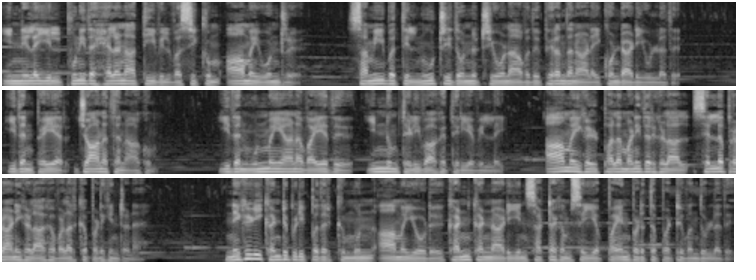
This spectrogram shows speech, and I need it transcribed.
இந்நிலையில் புனித ஹெலனா தீவில் வசிக்கும் ஆமை ஒன்று சமீபத்தில் நூற்றி தொன்னூற்றி ஒன்றாவது பிறந்த நாளை கொண்டாடியுள்ளது. இதன் பெயர் ஜானதன் ஆகும். இதன் உண்மையான வயது இன்னும் தெளிவாக தெரியவில்லை. ஆமைகள் பல மனிதர்களால் செல்லப்பிராணிகளாக வளர்க்கப்படுகின்றன. நெகிழி கண்டுபிடிப்பதற்கு முன் ஆமையோடு கண் கண்ணாடியின் சட்டகம் செய்ய பயன்படுத்தப்பட்டு வந்துள்ளது.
